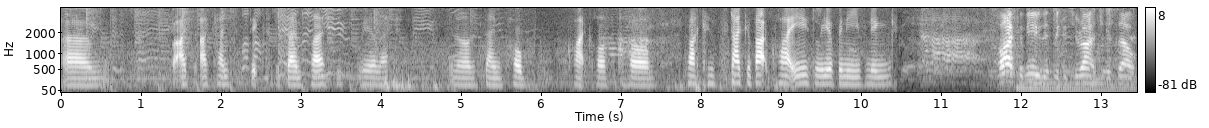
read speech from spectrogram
Um, but I, I tend to stick to the same places, really. You know, the same pubs, quite close to home. So I can stagger back quite easily of an evening. I like her music because she writes it herself.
